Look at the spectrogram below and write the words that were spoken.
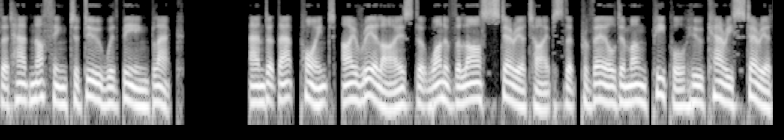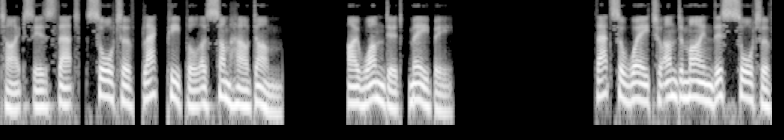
that had nothing to do with being black. And at that point, I realized that one of the last stereotypes that prevailed among people who carry stereotypes is that, sort of, black people are somehow dumb. I wondered, maybe, that's a way to undermine this sort of,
